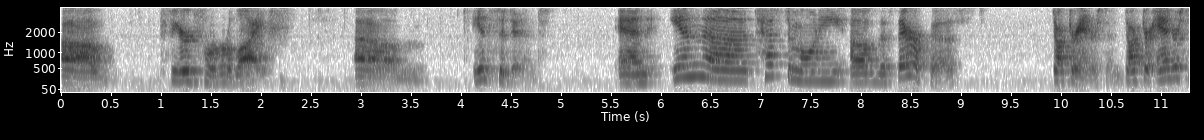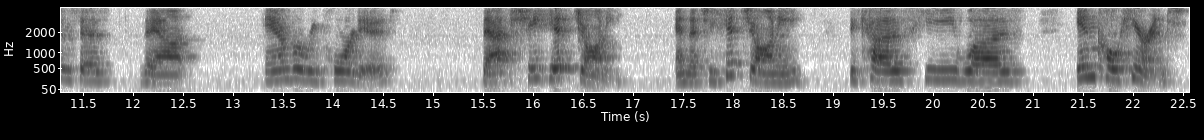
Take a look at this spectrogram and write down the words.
uh, feared for her life um, incident. And in the testimony of the therapist, Dr. Anderson, Dr. Anderson says that Amber reported that she hit Johnny and that she hit Johnny because he was incoherent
